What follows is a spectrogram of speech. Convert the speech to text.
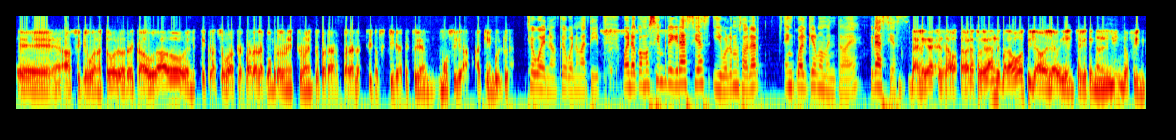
Eh, así que bueno, todo lo recaudado en este caso va a ser para la compra de un instrumento para, para las chicos y chicas que estudian música aquí en Cultura. Qué bueno, qué bueno, Mati. Bueno, como siempre, gracias y volvemos a hablar en cualquier momento, ¿eh? Gracias. Dale, gracias a vos. Abrazo grande para vos y la, audiencia. Que tengan un lindo fin de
